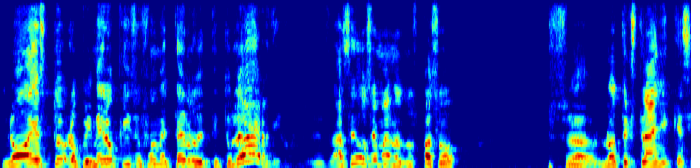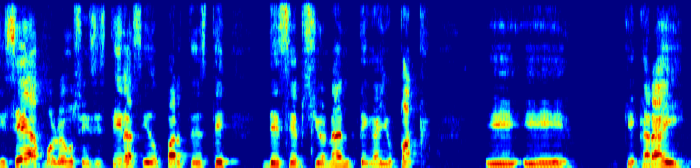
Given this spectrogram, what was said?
no esto, lo primero que hizo fue meterlo de titular, dijo. Hace dos semanas nos pasó, pues, no te extrañe que así sea, volvemos a insistir, ha sido parte de este decepcionante Gallopac, y que caray,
